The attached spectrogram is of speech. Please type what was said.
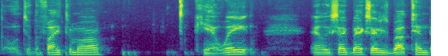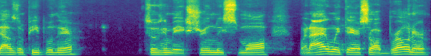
Going to the fight tomorrow. Can't wait. Ellie Seckbach said there's about 10,000 people there. So it's going to be extremely small. When I went there and saw Broner,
